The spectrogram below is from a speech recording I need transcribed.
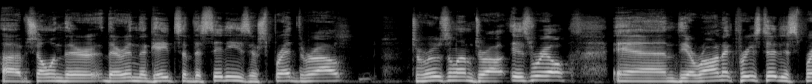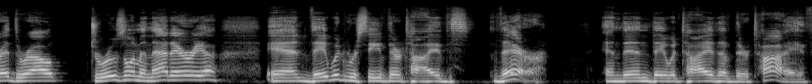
uh, showing they're they're in the gates of the cities. They're spread throughout Jerusalem, throughout Israel, and the Aaronic priesthood is spread throughout Jerusalem in that area, and they would receive their tithes there, and then they would tithe of their tithe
